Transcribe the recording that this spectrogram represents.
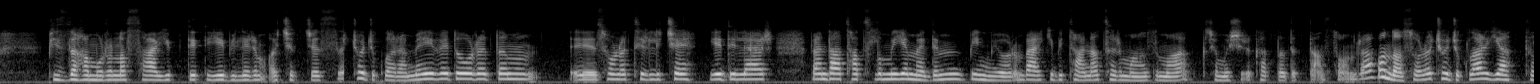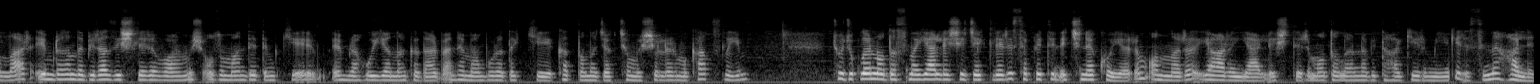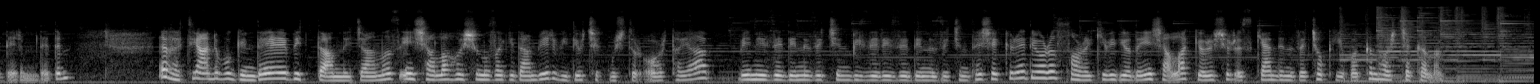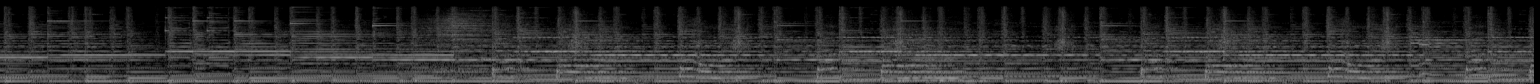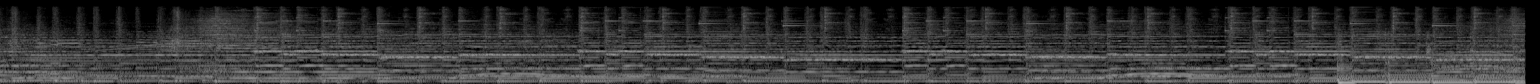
pizza hamuruna sahipti diyebilirim açıkçası. Çocuklara meyve doğradım. Ee, sonra tirliçe yediler. Ben daha tatlımı yemedim. Bilmiyorum. Belki bir tane atarım ağzıma çamaşırı katladıktan sonra. Ondan sonra çocuklar yattılar. Emrah'ın da biraz işleri varmış. O zaman dedim ki Emrah uyuyana kadar ben hemen buradaki katlanacak çamaşırlarımı katlayayım. Çocukların odasına yerleşecekleri sepetin içine koyarım. Onları yarın yerleştiririm. Odalarına bir daha girmeyeyim. Gerisini hallederim dedim. Evet yani bugün de bitti anlayacağınız. İnşallah hoşunuza giden bir video çıkmıştır ortaya. Beni izlediğiniz için, bizleri izlediğiniz için teşekkür ediyoruz. Sonraki videoda inşallah görüşürüz. Kendinize çok iyi bakın. Hoşçakalın.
